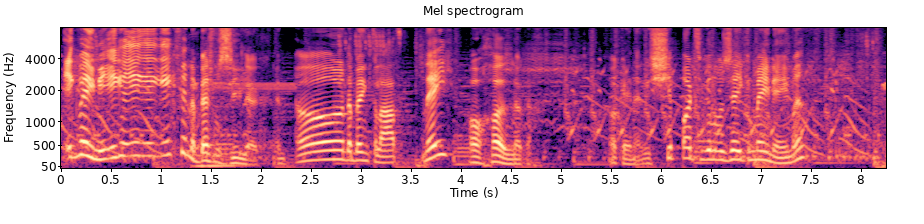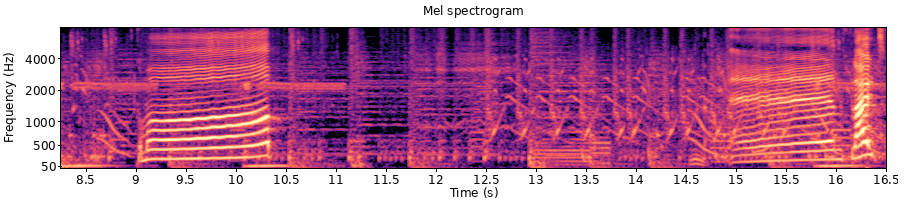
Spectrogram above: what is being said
ik weet niet. Ik, ik, ik vind het best wel zielig. En, oh, daar ben ik te laat. Nee? Oh, gelukkig. Oké, nou, de shipparty willen we zeker meenemen. Kom op. En fluit.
